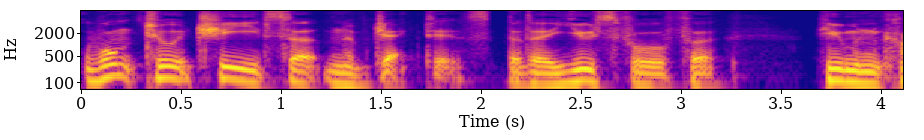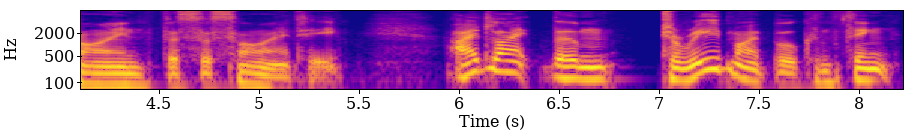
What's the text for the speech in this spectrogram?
want to achieve certain objectives that are useful for humankind for society. I'd like them to read my book and think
